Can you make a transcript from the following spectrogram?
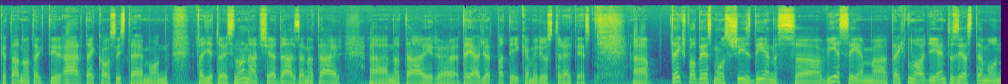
ka tā noteikti ir ērta ekosistēma, un tad, ja tu esi nonācis šajā dārzā, no tā ir, no tā ir tajā ļoti patīkami ir uzturēties. Teikšu paldies mūsu šīs dienas viesiem, tehnoloģiju entuziastam un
